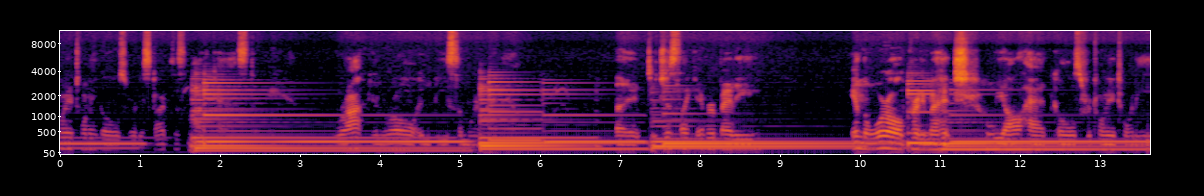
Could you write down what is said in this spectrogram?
2020 goals were to start this podcast and rock and roll and be somewhere right now. But just like everybody in the world, pretty much, we all had goals for 2020.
